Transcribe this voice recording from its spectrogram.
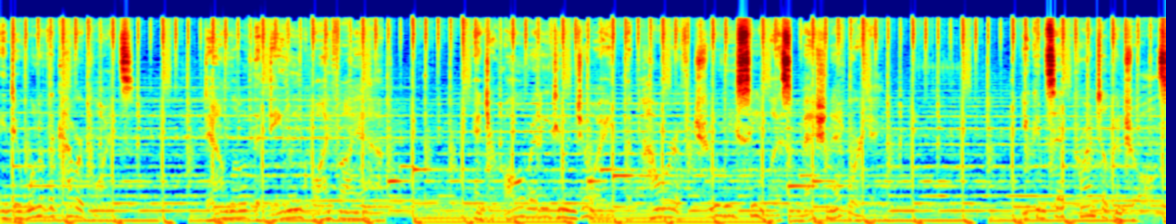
into one of the Covr points, download the D-Link Wi-Fi app, and you're all ready to enjoy the power of truly seamless mesh networking. You can set parental controls,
